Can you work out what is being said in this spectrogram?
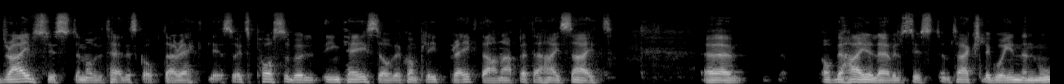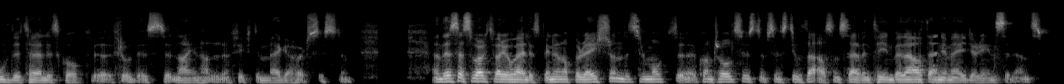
drive system of the telescope directly. So it's possible in case of a complete breakdown up at the high site uh, of the higher level system to actually go in and move the telescope uh, through this 950 megahertz system. And this has worked very well. It's been in operation, this remote uh, control system since 2017 without any major incidents.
